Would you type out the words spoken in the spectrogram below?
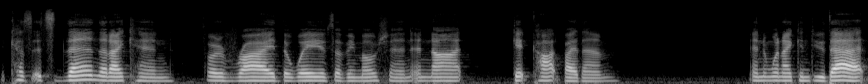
Because it's then that I can sort of ride the waves of emotion and not get caught by them. And when I can do that,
